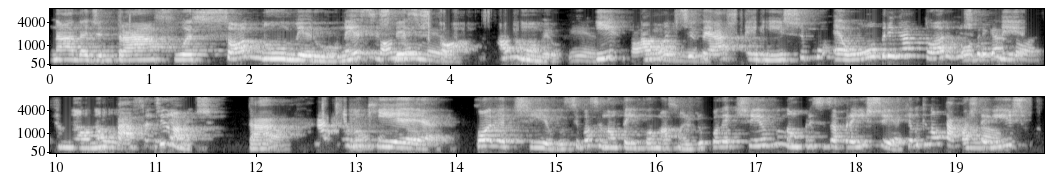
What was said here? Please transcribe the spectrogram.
nada de traço, é só número. Nesses só desses número. Só número. Isso, e só aonde número. tiver asterístico, é obrigatório responder. Obrigatório. Senão não passa adiante, tá? Aquilo que é coletivo, se você não tem informações do coletivo, não precisa preencher. Aquilo que não está com asterisco, não.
